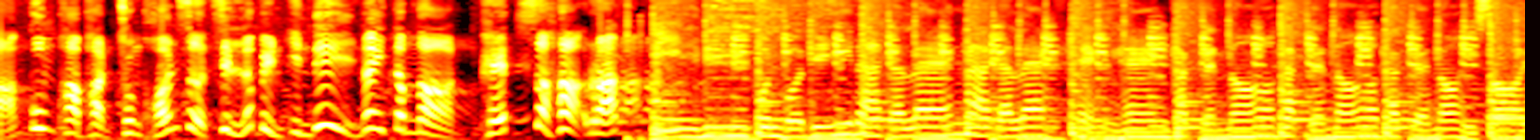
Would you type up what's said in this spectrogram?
3กุมภาพันธ์ชมคอนเสิร์ตศิลปินอินดี้ในตำนาน เพชรสหรัฐ ปีนี้คนบ่ดีหน้ากะแลงหน้ากะแลงแห้งแห้งคักแต่นอคักแต่นอคักแต่นอให้ซอย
